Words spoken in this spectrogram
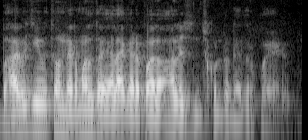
భావి జీవితం నిర్మలతో ఎలా గడపాలో ఆలోచించుకుంటూ నిద్రపోయాడు.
